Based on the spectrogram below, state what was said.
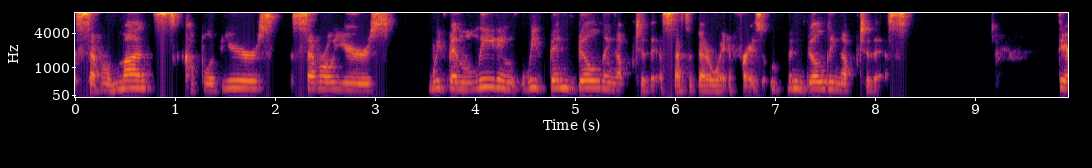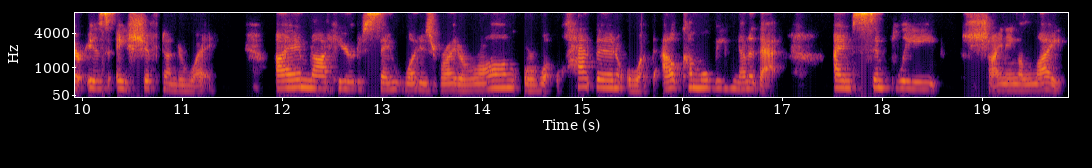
several months, couple of years, several years. We've been leading, we've been building up to this. That's a better way to phrase it. We've been building up to this. There is a shift underway. I am not here to say what is right or wrong or what will happen or what the outcome will be. None of that. I'm simply shining a light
